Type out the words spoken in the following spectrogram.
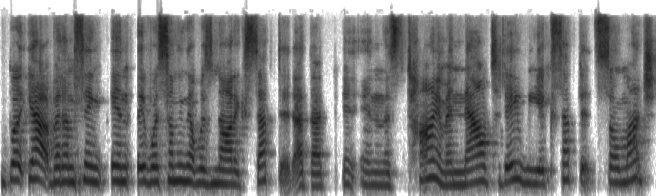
But yeah, but I'm saying in, it was something that was not accepted at that in, in, this time. And now today we accept it so much.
